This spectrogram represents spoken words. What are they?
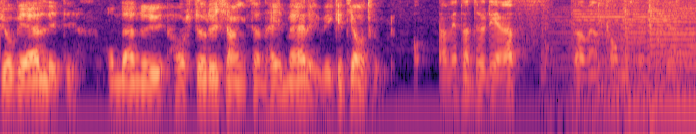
Joviality. Om den nu har större chans än Hail Mary, vilket jag tror. Jag vet inte hur deras överenskommelse såg ut.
